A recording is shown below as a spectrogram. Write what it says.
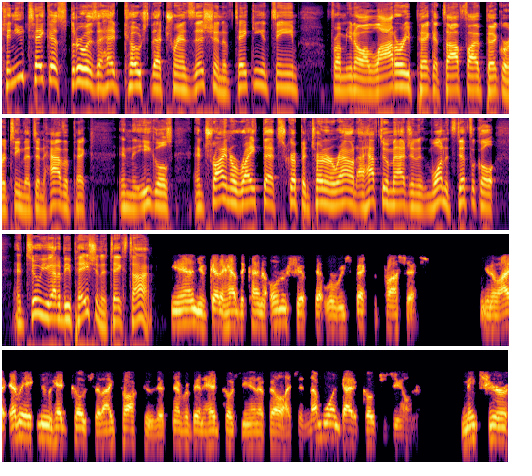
Can you take us through as a head coach that transition of taking a team from you know a lottery pick, a top five pick, or a team that didn't have a pick in the Eagles, and trying to write that script and turn it around? I have to imagine one, it's difficult, and two, you got to be patient. It takes time. Yeah, and you've got to have the kind of ownership that will respect the process. You know, I, every new head coach that I talk to that's never been a head coach in the NFL, I said, number one guy to coach is the owner. Make sure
